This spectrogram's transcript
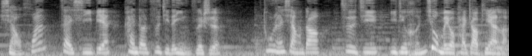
小欢在溪边看到自己的影子时，突然想到自己已经很久没有拍照片了。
